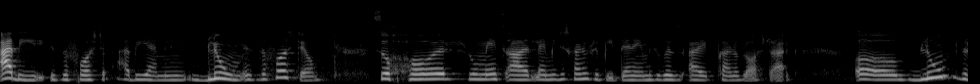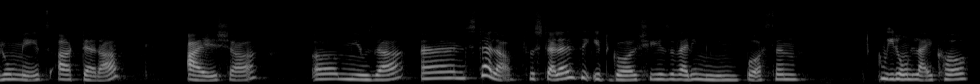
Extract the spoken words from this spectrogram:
Abby is the first. Abby, I mean Bloom is the first year. So her roommates are. Let me just kind of repeat their names because I kind of lost track. Uh, Bloom's roommates are Terra, Aisha, uh, Musa, and Stella. So Stella is the it girl. She is a very mean person. We don't like her.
